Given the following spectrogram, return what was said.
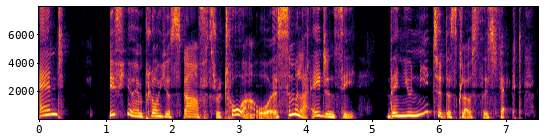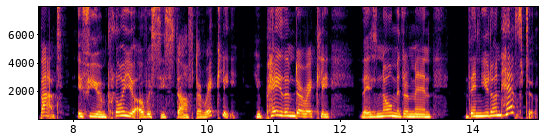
And if you employ your staff through TOA or a similar agency, then you need to disclose this fact. But if you employ your overseas staff directly, you pay them directly, there's no middleman, then you don't have to.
